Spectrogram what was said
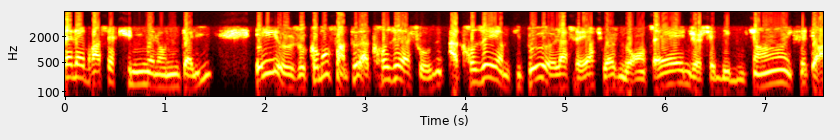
célèbre affaire criminelle en Italie. Et je commence un peu à creuser la chose, à creuser un petit peu l'affaire. Tu vois, je me renseigne, j'achète des bouquins, etc.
